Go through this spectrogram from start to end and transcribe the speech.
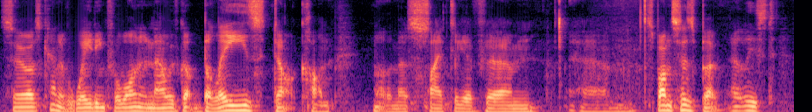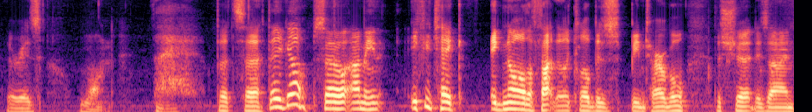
So I was kind of waiting for one and now we've got Blaze.com. Not the most sightly of um, um, sponsors, but at least there is one there. But uh, there you go. So, I mean, if you take, ignore the fact that the club has been terrible, the shirt design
